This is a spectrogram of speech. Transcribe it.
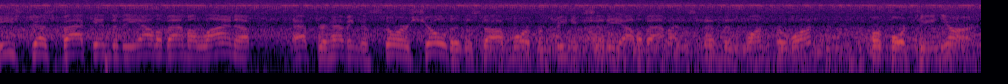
He's just back into the Alabama lineup after having a sore shoulder, the sophomore from Phenix City, Alabama. And Smith is one for one for 14 yards.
